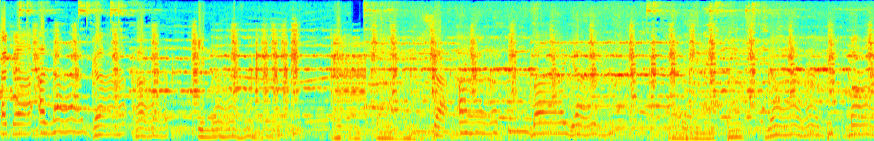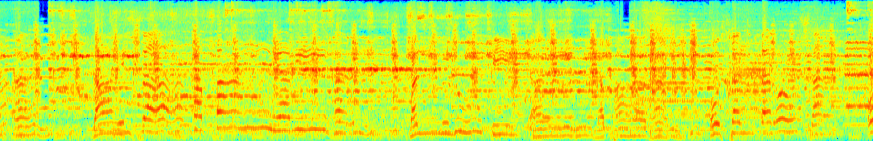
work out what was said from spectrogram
taga-alaga at ina. Nagligtas sa ating bayan, nalitas na digmaan. Dahil sa kapangyarihan, manlulupig ang laparan. O Santa Rosa, o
